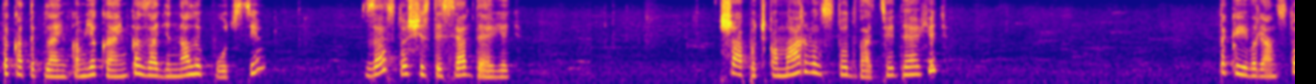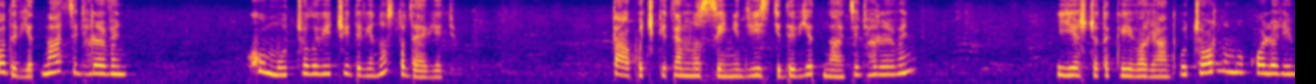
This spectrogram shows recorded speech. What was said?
Така тепленька, м'якенька, ззаді на липучці за 169. Шапочка Marvel 129. Такий варіант 119 гривень. Хумут чоловічий 99. Тапочки темно-сині 219 гривень. Є ще такий варіант у чорному кольорі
